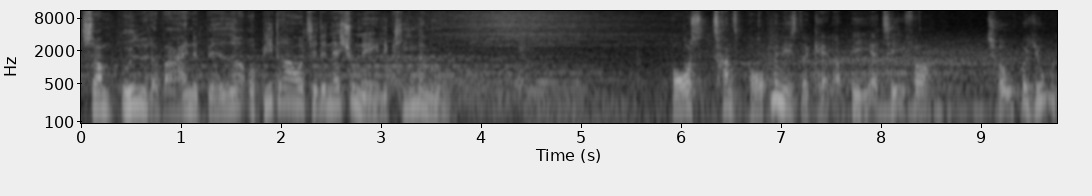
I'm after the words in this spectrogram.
som udnytter vejene bedre og bidrager til det nationale klimamål. Vores transportminister kalder BRT for tog på hjul.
